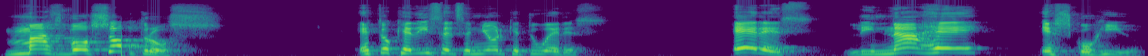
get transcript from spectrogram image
Mas vosotros, esto que dice el Señor que tú eres, eres linaje escogido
